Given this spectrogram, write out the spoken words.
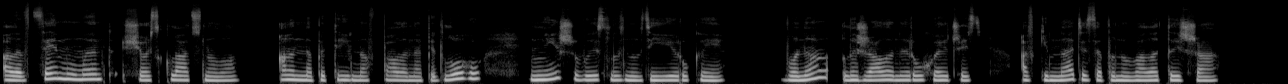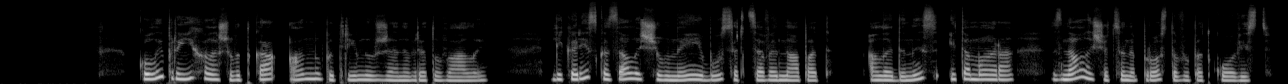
але в цей момент щось клацнуло. Анна Петрівна впала на підлогу, ніж вислизнув з її руки. Вона лежала не рухаючись, а в кімнаті запанувала тиша. Коли приїхала швидка, Анну Петрівну вже не врятували. Лікарі сказали, що у неї був серцевий напад, але Денис і Тамара знали, що це не просто випадковість.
